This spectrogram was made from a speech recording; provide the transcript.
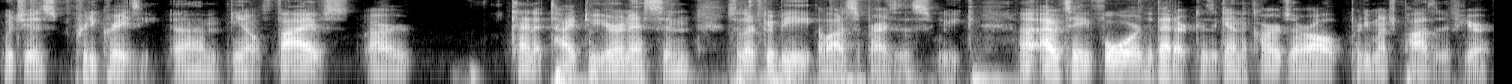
which is pretty crazy. Um, you know, fives are kind of tied to Uranus, and so there could be a lot of surprises this week. Uh, I would say for the better, because again, the cards are all pretty much positive here.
